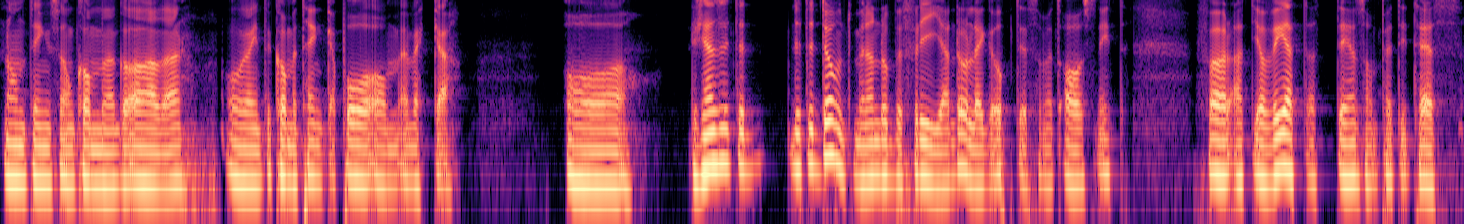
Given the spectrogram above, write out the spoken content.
någonting som kommer gå över och jag inte kommer tänka på om en vecka. Och det känns lite, lite dumt men ändå befriande att lägga upp det som ett avsnitt. För att jag vet att det är en sån petitess.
